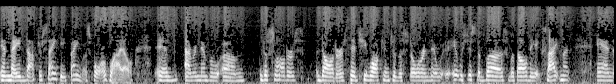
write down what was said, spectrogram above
and made Dr. Sankey famous for a while. And I remember um, the Slaughter's daughter said she walked into the store and there it was just a buzz with all the excitement and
